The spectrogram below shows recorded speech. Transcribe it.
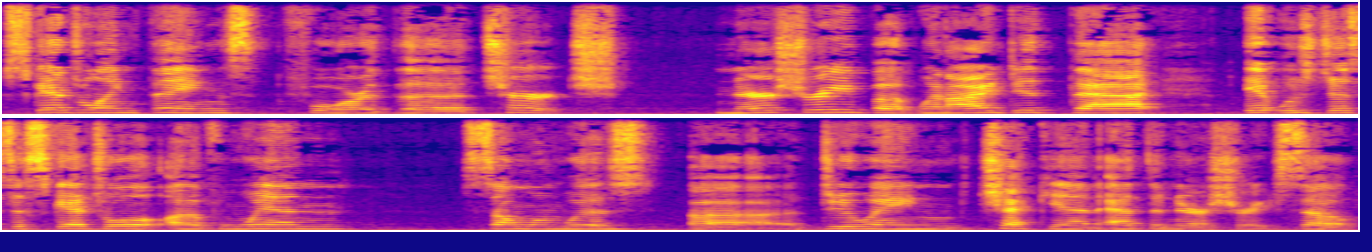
scheduling things for the church nursery, but when I did that, it was just a schedule of when someone was uh, doing check-in at the nursery. So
